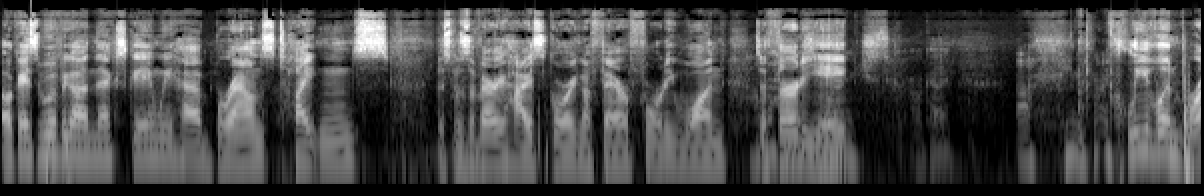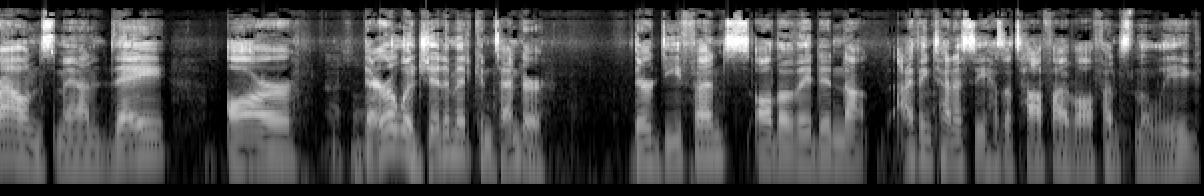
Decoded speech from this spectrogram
Okay, so moving on to the next game, we have Browns Titans. This was a very high scoring affair, 41 to 38. Okay. Cleveland Browns, man, they are they're a legitimate contender. Their defense, although they did not I think Tennessee has a top 5 offense in the league.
